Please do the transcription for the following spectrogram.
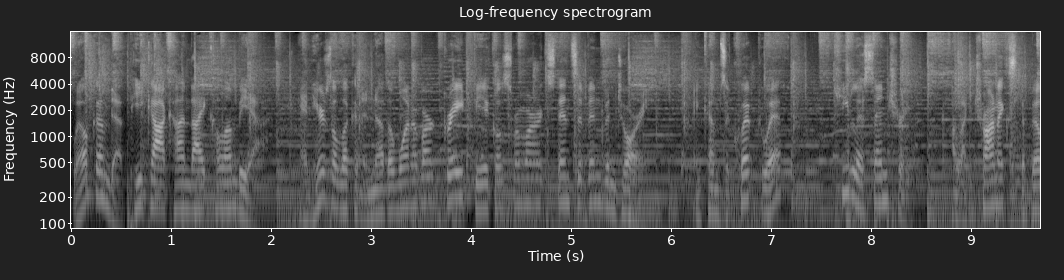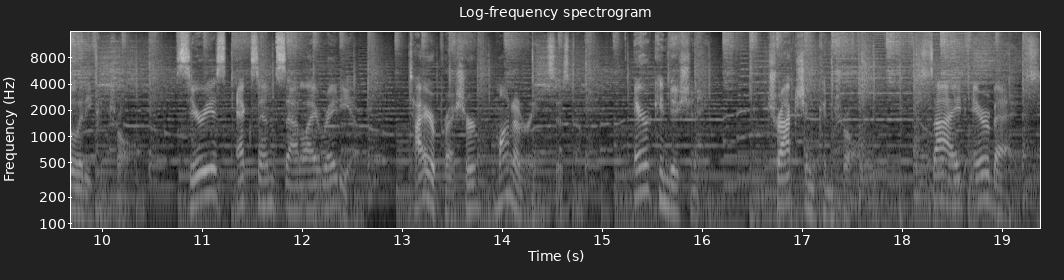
Welcome to Peacock Hyundai Columbia. And here's a look at another one of our great vehicles from our extensive inventory. And comes equipped with keyless entry, electronic stability control, Sirius XM satellite radio, tire pressure monitoring system, air conditioning, traction control, side airbags,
